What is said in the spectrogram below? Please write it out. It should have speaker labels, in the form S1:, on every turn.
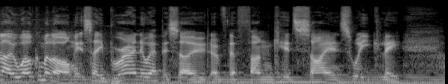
S1: Hello, welcome along. It's a brand new episode of the Fun Kids Science Weekly.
